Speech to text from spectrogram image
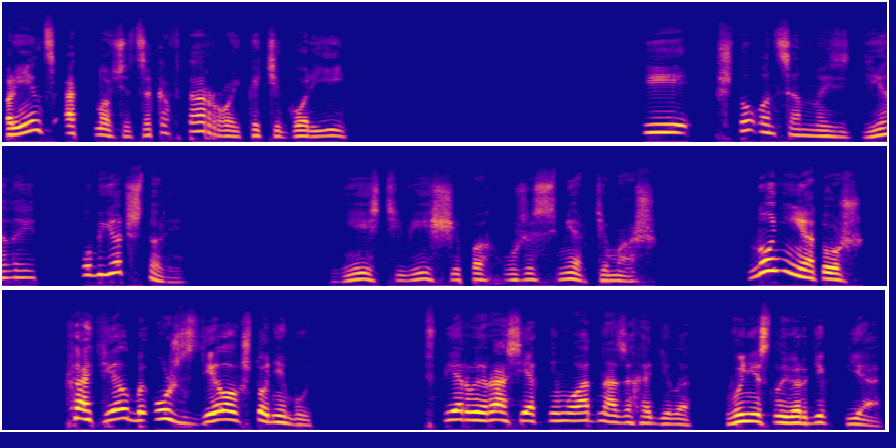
Принц относится ко второй категории. И что он со мной сделает? Убьет, что ли? Есть вещи похуже смерти, Маш. Ну нет уж. Хотел бы, уж сделал что-нибудь. В первый раз я к нему одна заходила, вынесла вердикт я.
